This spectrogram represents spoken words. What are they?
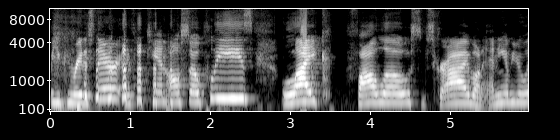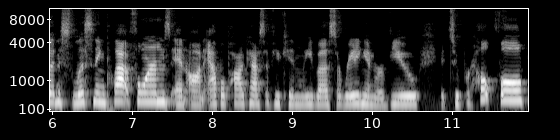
but you can rate us there if you can also please like, follow, subscribe on any of your listening platforms and on Apple Podcasts. If you can leave us a rating and review, it's super helpful.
